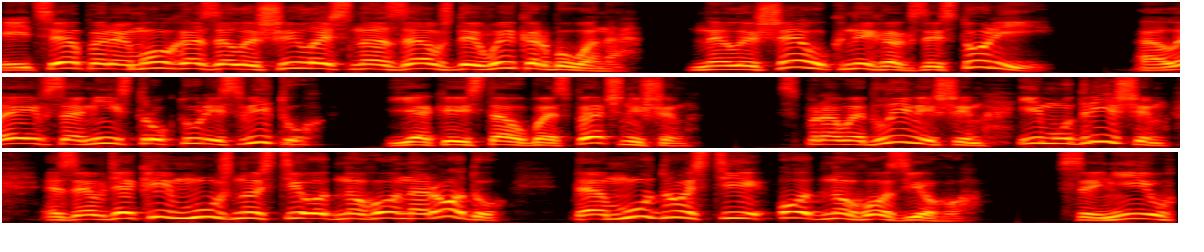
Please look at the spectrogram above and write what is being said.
і ця перемога залишилась назавжди викарбувана не лише у книгах з історії, але й в самій структурі світу, який став безпечнішим, справедливішим і мудрішим завдяки мужності одного народу та мудрості одного з його синів,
